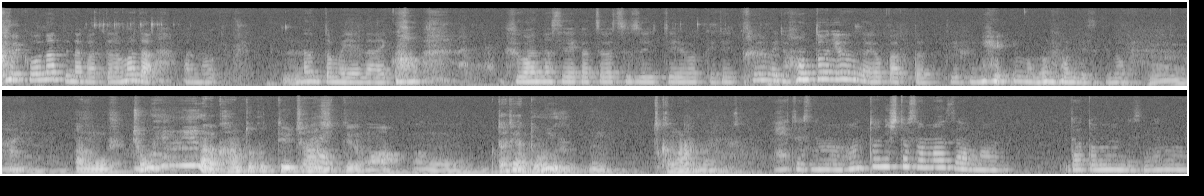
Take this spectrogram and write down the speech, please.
こでこうなってなかったらまだあの何とも言えないこう不安な生活が続いているわけでそういう意味で本当に運が良かったっていうふうに今も思うんですけど。はい。あの長編映画の監督っていうチャンスっていうのは、はい、あの具体どういうふうにつれるもんですか？えー、とですねもう本当に人様々だと思うんですね。もう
